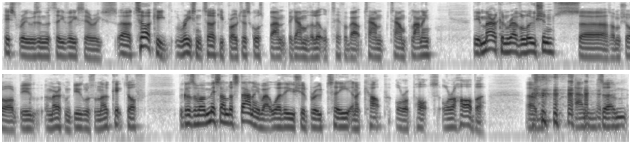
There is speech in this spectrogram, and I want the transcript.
history was in the TV series. Uh, Turkey, recent Turkey protest, of course, began with a little tiff about town town planning. The American Revolution, uh, as I'm sure our bu- American buglers will know, kicked off because of a misunderstanding about whether you should brew tea in a cup or a pot or a harbour. Um, and um,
